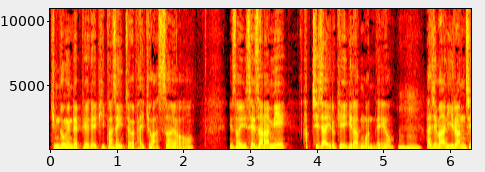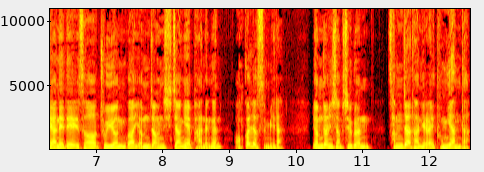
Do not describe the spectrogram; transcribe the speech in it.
김동연 대표에 대해 비판적 입장을 밝혀왔어요. 그래서 이 세 사람이 합치자 이렇게 얘기를 한 건데요. 으흠. 하지만 이런 제안에 대해서 조 의원과 염전 시장의 반응은 엇갈렸습니다. 염전 시장 측은 3자 단일화에 동의한다.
